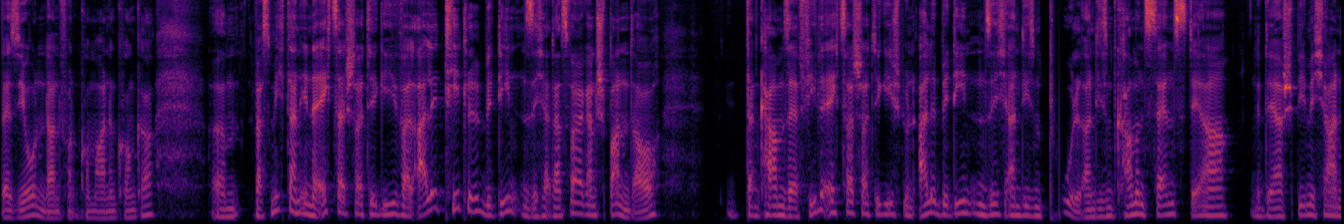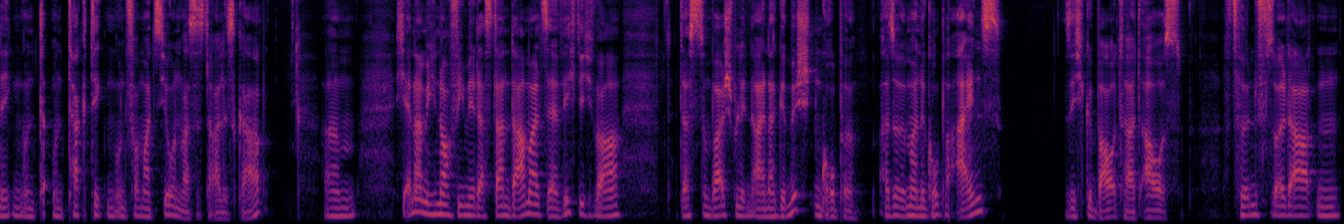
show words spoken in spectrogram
Versionen dann von Command Conquer. Ähm, was mich dann in der Echtzeitstrategie, weil alle Titel bedienten sich ja, das war ja ganz spannend auch, dann kamen sehr viele Echtzeitstrategiespiele und alle bedienten sich an diesem Pool, an diesem Common Sense der, der Spielmechaniken und, und Taktiken und Formationen, was es da alles gab. ich erinnere mich noch, wie mir das dann damals sehr wichtig war, dass zum Beispiel in einer gemischten Gruppe, also wenn man eine Gruppe 1 sich gebaut hat aus fünf Soldaten,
